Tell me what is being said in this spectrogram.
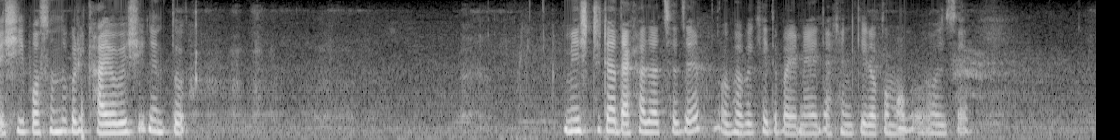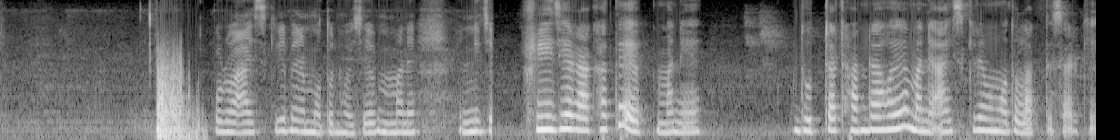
বেশি পছন্দ করি, খাইও বেশি, কিন্তু মিষ্টিটা দেখা যাচ্ছে যে ওইভাবে খেতে পারি না। দেখেন কীরকম হয়েছে। পুরো আইসক্রিমের মতন হয়েছে। মানে নিচে ফ্রিজে রাখাতে মানে দুধটা ঠান্ডা হয়ে মানে আইসক্রিমের মতো লাগতেছে আর কি।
